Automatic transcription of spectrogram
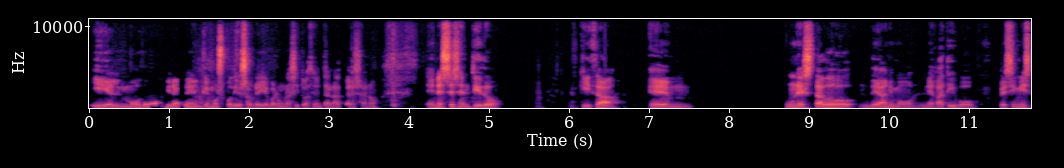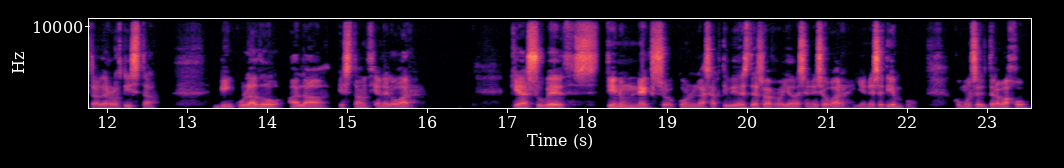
y el modo admirable en que hemos podido sobrellevar una situación tan adversa, ¿no? En ese sentido, quizá em, un estado de ánimo negativo, pesimista, derrotista, vinculado a la estancia en el hogar, que a su vez tiene un nexo con las actividades desarrolladas en ese hogar y en ese tiempo, como es el trabajo,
